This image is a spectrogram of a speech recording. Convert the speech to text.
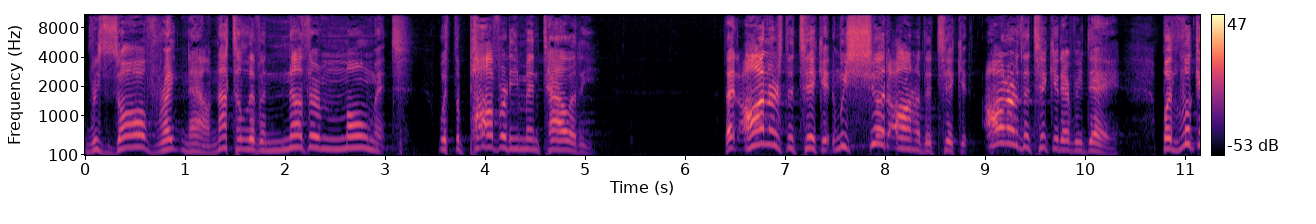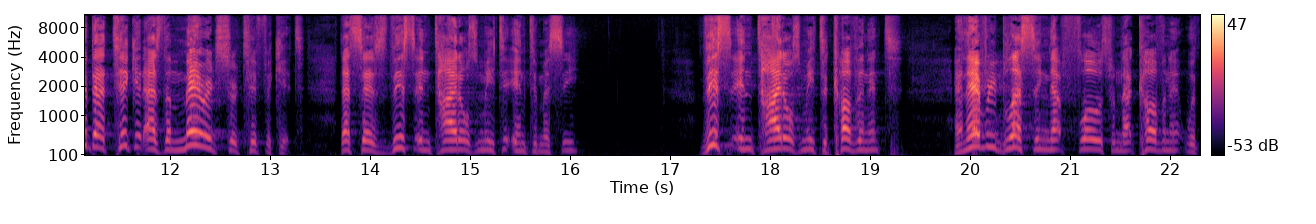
Resolve right now not to live another moment with the poverty mentality that honors the ticket, and we should honor the ticket. Honor the ticket every day. But look at that ticket as the marriage certificate that says, This entitles me to intimacy. This entitles me to covenant and every blessing that flows from that covenant with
